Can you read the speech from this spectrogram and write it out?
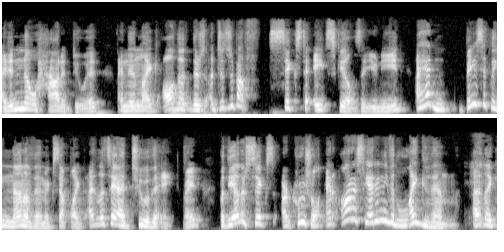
I didn't know how to do it. And then like all the there's just about six to eight skills that you need. I had basically none of them except like, I, let's say I had two of the eight, right? But the other six are crucial. And honestly, I didn't even like them. I, like,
